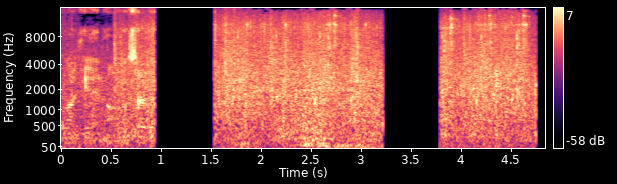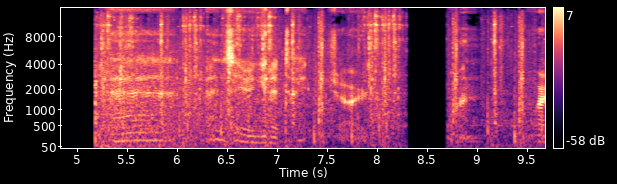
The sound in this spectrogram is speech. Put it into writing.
Yeah, I don't think I'm lucky at all. So, uh, depends if you get a Titan. One, or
